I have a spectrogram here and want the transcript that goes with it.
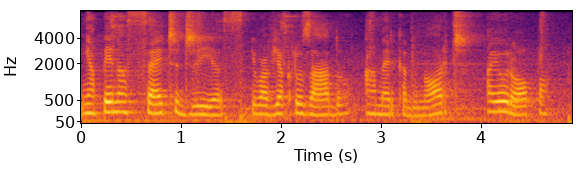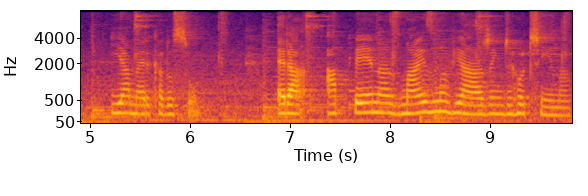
Em apenas sete dias, eu havia cruzado a América do Norte, a Europa e a América do Sul. Era apenas mais uma viagem de rotina.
